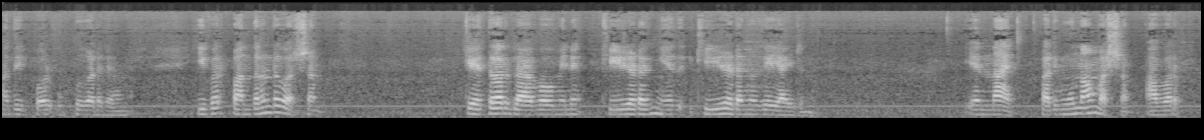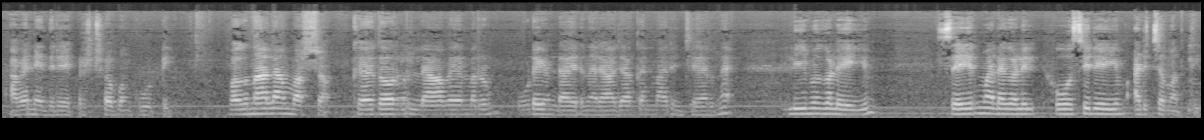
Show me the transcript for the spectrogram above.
അതിപ്പോൾ ഉപ്പുകടലാണ്. ഇവർ പന്ത്രണ്ട് വർഷം കേദാർ ലാവോമിന് കീഴടങ്ങിയത് കീഴടങ്ങുകയായിരുന്നു. എന്നാൽ പതിമൂന്നാം വർഷം അവർ അവനെതിരെ പ്രക്ഷോഭം കൂട്ടി. പതിനാലാം വർഷം കേദോർ ലാവേമറും കൂടെയുണ്ടായിരുന്ന രാജാക്കന്മാരും ചേർന്ന് ലീമുകളെയും സെയ്ർമലകളിൽ ഹോസിരെയും അടിച്ചമർത്തി.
